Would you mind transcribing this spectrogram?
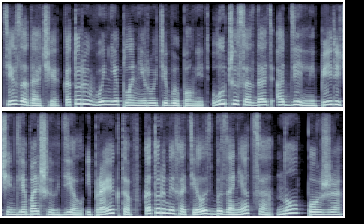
те задачи, которые вы не планируете выполнить. Лучше создать отдельный перечень для больших дел и проектов, которыми хотелось бы заняться, но позже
